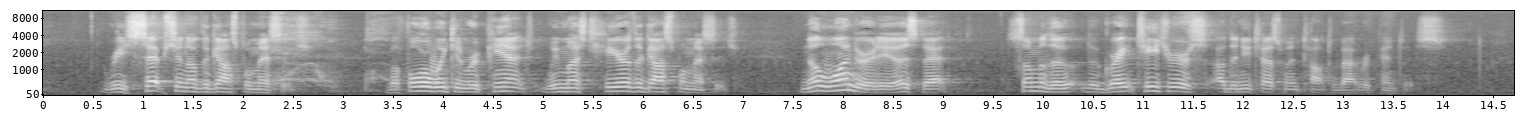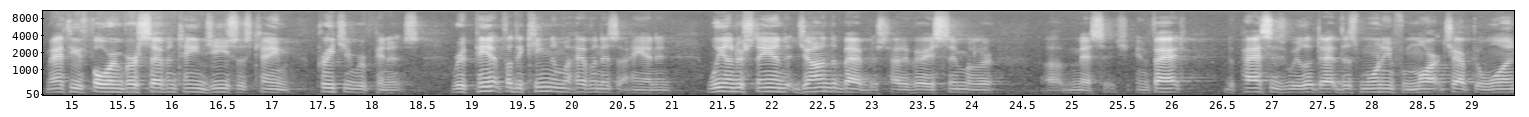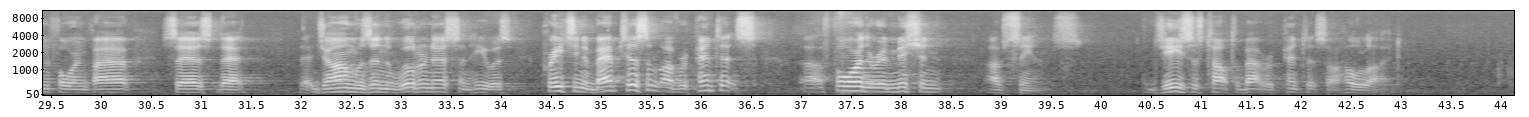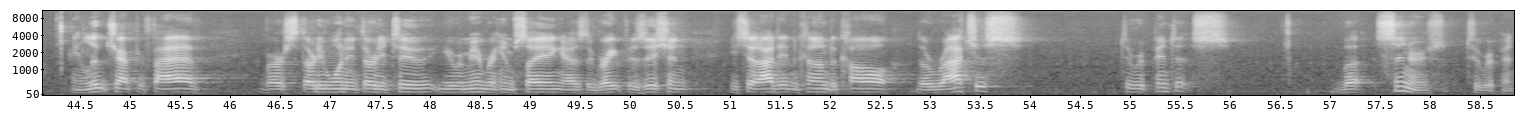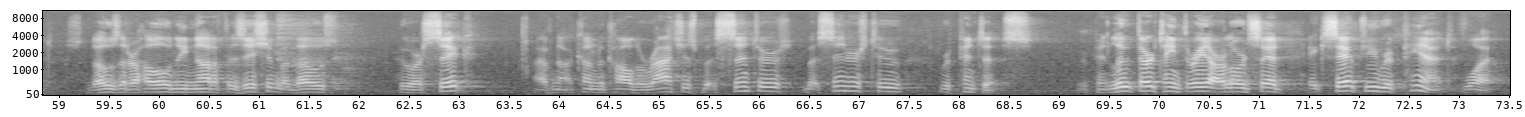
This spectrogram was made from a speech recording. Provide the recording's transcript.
reception of the gospel message. Before we can repent, we must hear the gospel message. No wonder it is that some of the, the great teachers of the New Testament talked about repentance. Matthew 4 and verse 17, Jesus came preaching repentance. Repent, for the kingdom of heaven is at hand. And we understand that John the Baptist had a very similar uh, message. In fact, the passage we looked at this morning from Mark chapter 1, 4, and 5 says that, that John was in the wilderness and he was preaching a baptism of repentance uh, for the remission of sins. Jesus talked about repentance a whole lot. In Luke chapter 5, verse 31 and 32, you remember him saying, as the great physician, he said, I didn't come to call the righteous to repentance, but sinners to repentance. Those that are whole need not a physician, but those who are sick. I have not come to call the righteous, but sinners, but sinners to repentance. Repent. Luke 13, 3, our Lord said, Except you repent, what?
